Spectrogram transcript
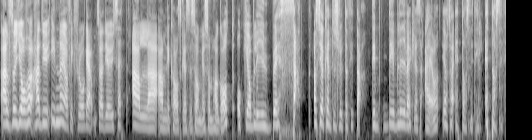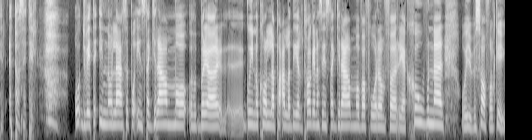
Alltså jag hade ju, innan jag fick frågan så hade jag ju sett alla amerikanska säsonger som har gått och jag blir ju besatt. Alltså jag kan inte sluta titta. Det, det blir verkligen så här, jag tar ett avsnitt till, ett avsnitt till, ett avsnitt till. Och du vet, inne och läser på Instagram och börjar eh, gå in och kolla på alla deltagarnas Instagram och vad får de för reaktioner. Och i USA, folk är ju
